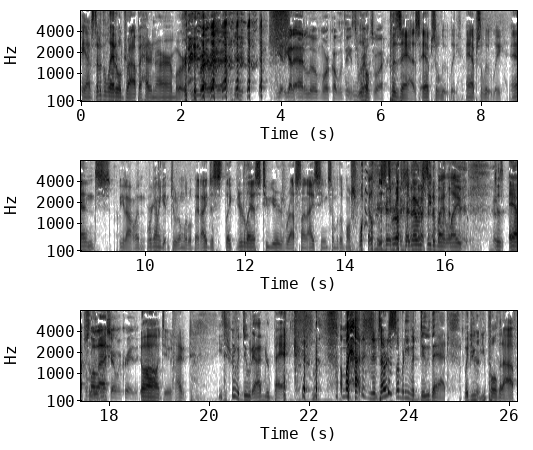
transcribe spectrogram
yeah. Instead of the lateral drop, I had an arm or right, right, right. you got to add a little more couple of things to your little repertoire. pizzazz. Absolutely, absolutely. And you know, and we're gonna get into it in a little bit. I just like your last two years wrestling. I've seen some of the most wildest throws I've ever seen in my life. Just absolutely. My absolutely. last show went crazy. Oh, dude, I you threw a dude on your back. I'm like, how did how does somebody even do that? But you you pulled it off.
